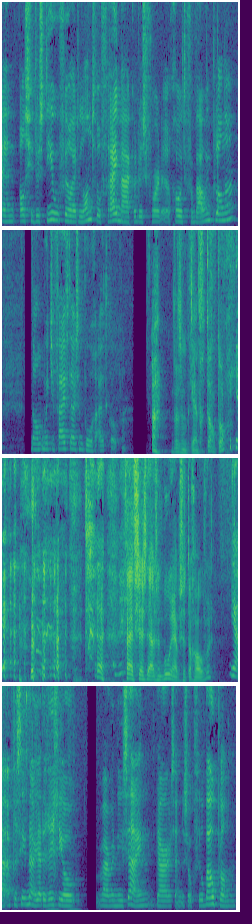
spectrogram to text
En als je dus die hoeveelheid land wil vrijmaken, dus voor de grote verbouwingplannen, dan moet je 5000 boeren uitkopen. Ah, dat is een bekend getal, toch? Ja. 5.000, 6.000 boeren hebben ze toch over? Ja, precies. Nou ja, de regio waar we nu zijn, daar zijn dus ook veel bouwplannen.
